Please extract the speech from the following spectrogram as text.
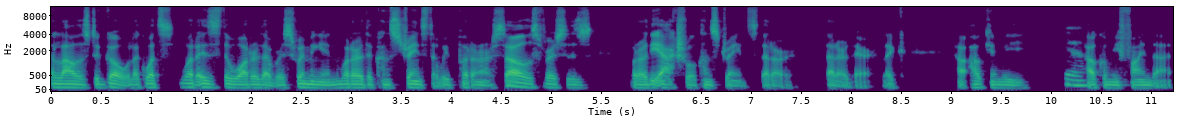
allow us to go? Like what's what is the water that we're swimming in? What are the constraints that we put on ourselves versus what are the actual constraints that are that are there? Like how, how can we yeah. how can we find that?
